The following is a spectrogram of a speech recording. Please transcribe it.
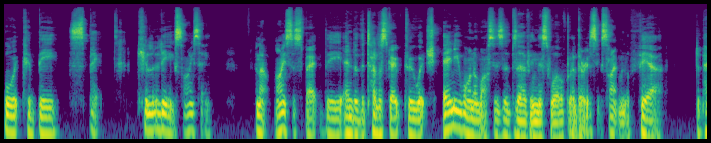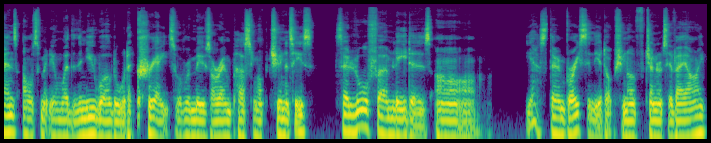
or it could be spectacularly exciting. Now, I suspect the end of the telescope through which any one of us is observing this world, whether it's excitement or fear, depends ultimately on whether the new world order creates or removes our own personal opportunities. So law firm leaders are, yes, they're embracing the adoption of generative AI,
